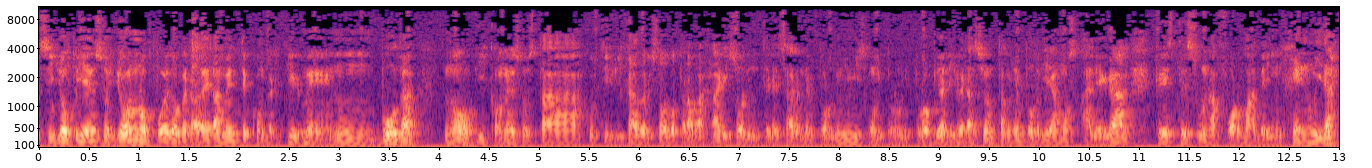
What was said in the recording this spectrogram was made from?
si yo pienso yo no puedo verdaderamente convertirme en un Buda, ¿no? Y con eso está justificado el solo trabajar y solo interesarme por mí mismo y por mi propia liberación, también podríamos alegar que esta es una forma de ingenuidad,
